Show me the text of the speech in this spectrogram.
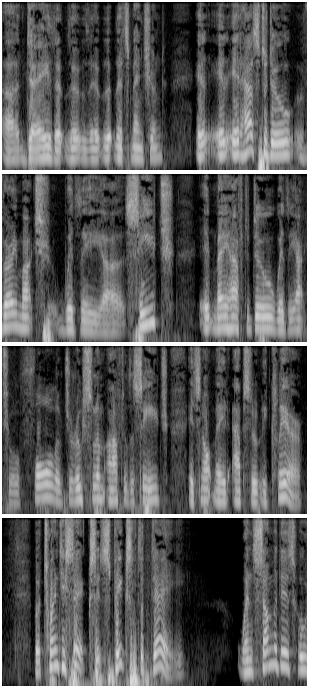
uh, day that, that, that's mentioned. It, it, it, has to do very much with the uh, siege. It may have to do with the actual fall of Jerusalem after the siege. It's not made absolutely clear. But 26, it speaks of the day when somebody who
